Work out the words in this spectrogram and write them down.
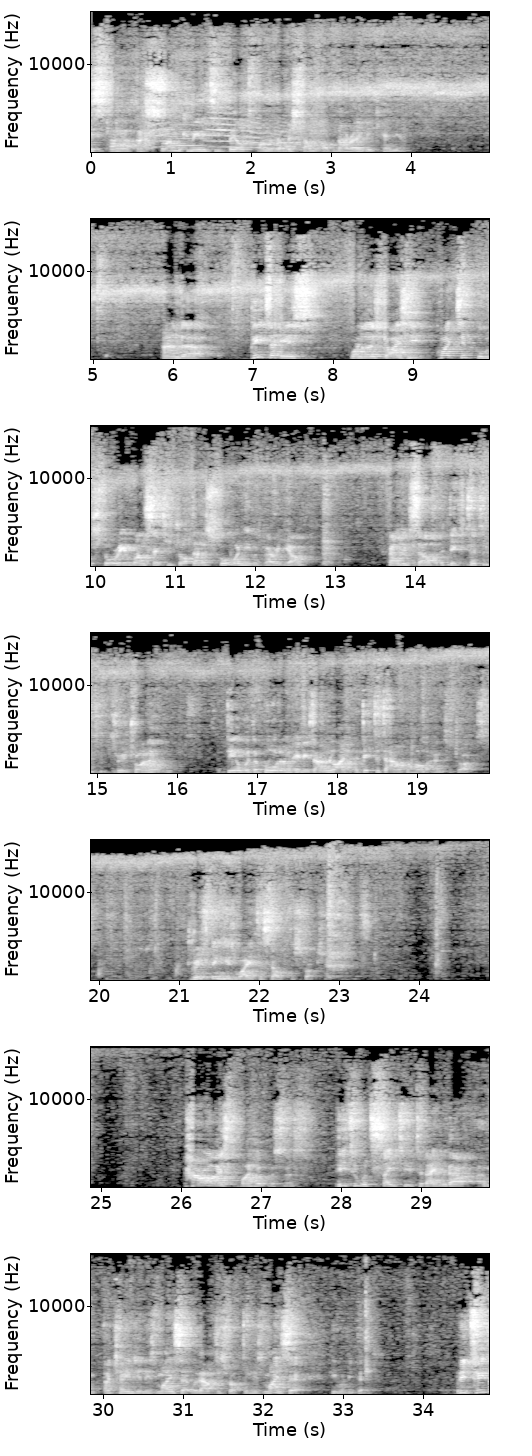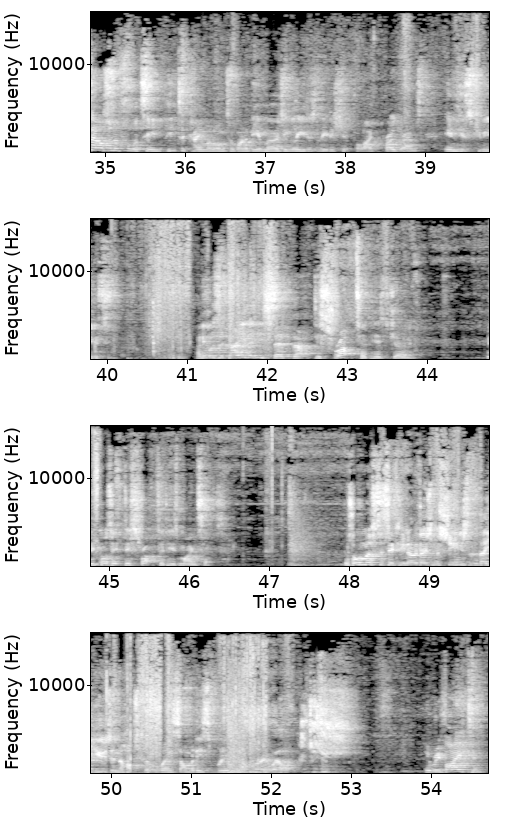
Is uh, a slum community built on the rubbish dump of Nairobi, Kenya. And uh, Peter is one of those guys, he quite typical story in one sense. He dropped out of school when he was very young, found himself addicted through trying to deal with the boredom in his own life, addicted to alcohol and to drugs, drifting his way to self destruction. Paralyzed by hopelessness, Peter would say to you today, without um, a change in his mindset, without disrupting his mindset, he would be dead. But in 2014, Peter came along to one of the emerging leaders, Leadership for Life programs in his community. And it was a day that he said that disrupted his journey because it disrupted his mindset. It was almost as if you know those machines that they use in the hospital when somebody's really not very well? It revived him.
